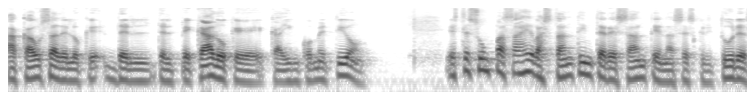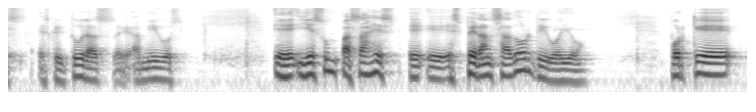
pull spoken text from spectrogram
a causa de lo que, del, pecado que Caín cometió. Este es un pasaje bastante interesante en las escrituras, escrituras eh, amigos, eh, y es un pasaje eh, esperanzador, digo yo, porque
